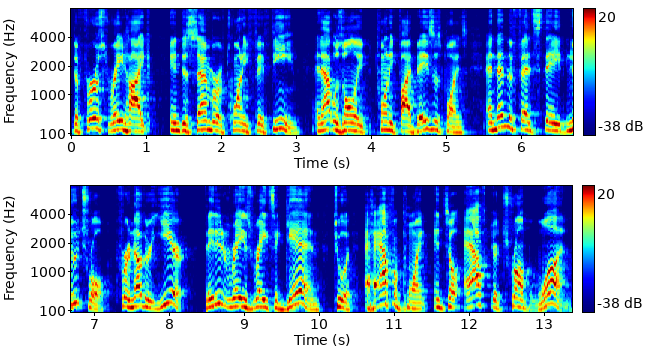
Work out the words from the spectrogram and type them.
the first rate hike in December of 2015, and that was only 25 basis points. And then the Fed stayed neutral for another year. They didn't raise rates again to a, a, half a point until after Trump won.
